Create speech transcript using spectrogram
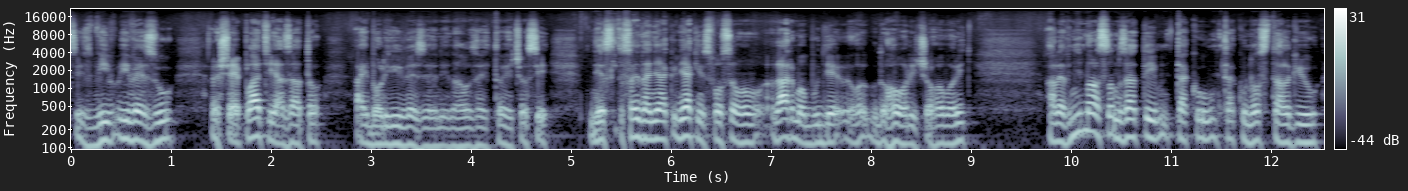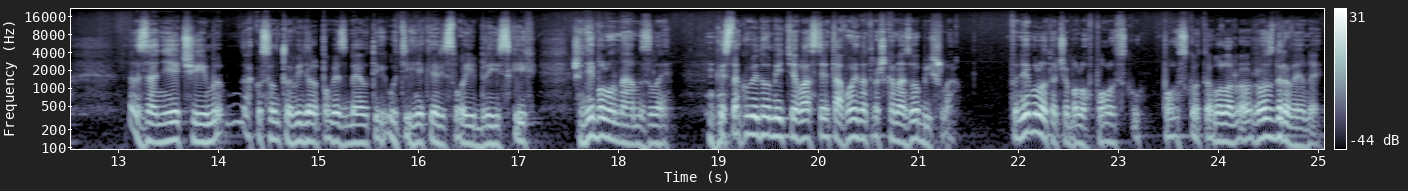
si vyvezú, ešte aj platia za to, aj boli vyvezení. Naozaj to je čosi. To sa nedá nejak, nejakým spôsobom, darmo bude hovoriť, čo hovoriť. Ale vnímal som za tým takú, takú nostalgiu za niečím, ako som to videl, povedzme, u tých, u tých niektorých svojich blízkych, že nebolo nám zle. Keď si tak uvedomíte, vlastne tá vojna troška nás obišla. To nebolo to, čo bolo v Polsku. Polsko to bolo rozdrvené.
